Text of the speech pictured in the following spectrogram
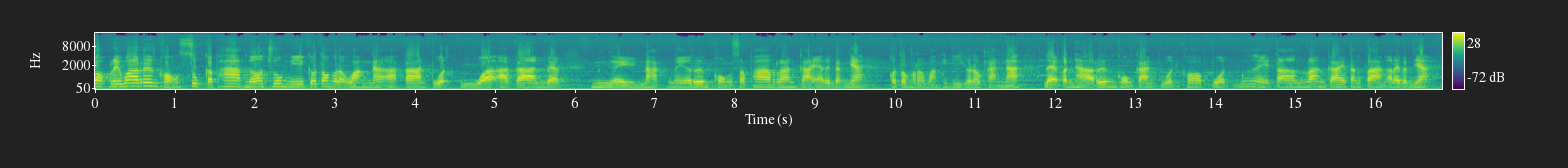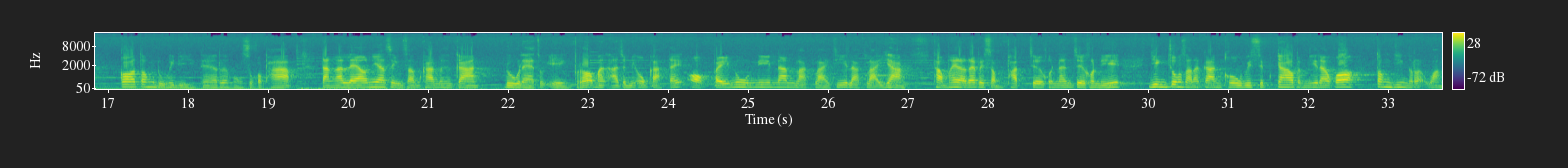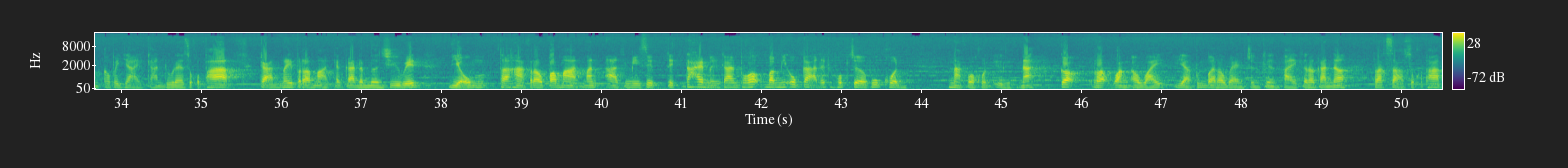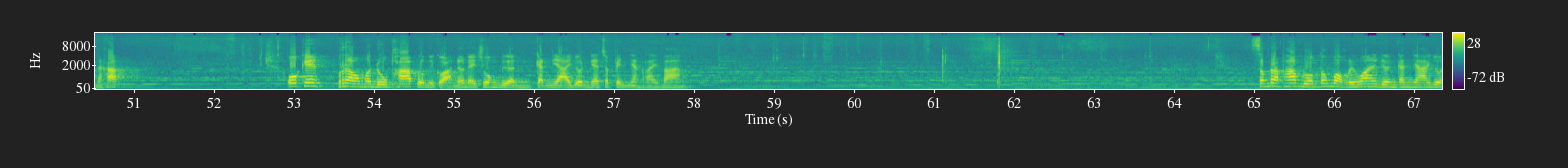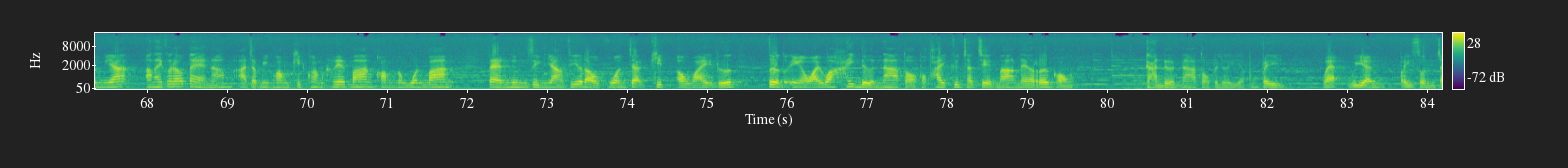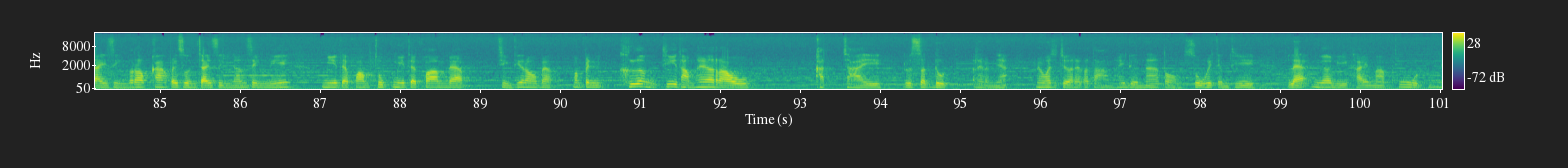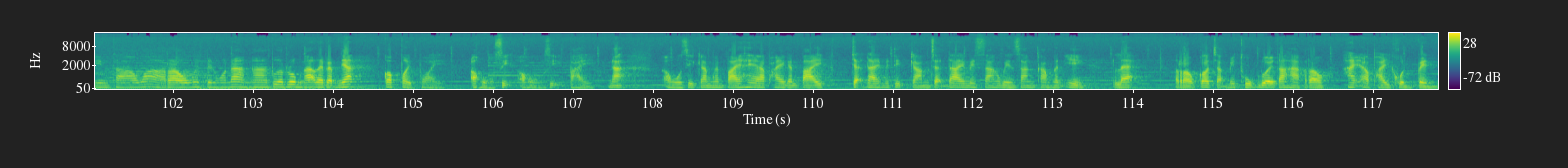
บอกเลยว่าเรื่องของสุขภาพเนาะช่วงนี้ก็ต้องระวังนะอาการปวดหัวอาการแบบเหนื่อยหนักในเรื่องของสภาพร่างกายอะไรแบบเนี้ย ก็ต้องระวังให้ดีก็แล้วกันนะ และปัญหาเรื่องของการปวดคอปวดเมื่อยตามร่างกายต่างๆ อะไรแบบนี้ก็ต้องดูให้ดีในเรื่องของสุขภาพ ดังนั้นแล้วเนี่ยสิ่งสำคัญมันคือการดูแลตัวเอง เพราะมันอาจจะมีโอกาสได้ออกไปนู่นนี่นั่นหลากหลายที่หลากหลายอย่างทำให้เราได้ไปสัมผัสเจอคนนั้นเจอคนนี้ ยิ่งช่วงสถานการณ์โควิด -19 แบบนี้แล้วก็ต้องยิ่งระวังก็ไปใหญ่การดูแลสุขภาพ การไม่ประมาทกับการดำเนินชีวิต เดี๋ยวถ้าหากเราประมาทมันอาจจะมีสิทธิ์ติดได้เหมือนกัน เพราะมันมีโอกาสได้พบเจอผู้คนหนักกว่าคนอื่นนะ ก็ระวังเอาไว้อย่าเพิ่งไประแวงจนเกินไปก็แล้วกันเนาะรักษาสุขภาพนะครับ โอเค เรามาดูภาพรวมดีกว่าเนอะในช่วงเดือนกันยายนนี้จะเป็นอย่างไรบ้าง สำหรับภาพรวมต้องบอกเลยว่าในเดือนกันยายนนี้อะไรก็แล้วแต่นะ อาจจะมีความคิดความเครียดบ้าง ความกังวลบ้าง แต่หนึ่งสิ่งอย่างที่เราควรจะคิดเอาไว้ หรือเตือนตัวเองเอาไว้ว่าให้เดินหน้าต่อเพราะไพ่ขึ้นชัดเจนมากในเรื่องของการเดินหน้าต่อไปเลยอย่าเพิ่งไปแวะเวียนไปสนใจสิ่งรอบข้างไปสนใจสิ่งนั้นสิ่งนี้ มีแต่ความทุกข์มีแต่ความแบบสิ่งที่เราแบบมันเป็นเครื่องที่ทำให้เราขัดใจ รือสะดุดอะไรแบบนี้ไม่ว่าจะเจออะไรก็ตามให้เดินหน้าต่อสู้ให้เต็มที่ และเมื่อมีใครมาพูดนินทาว่าเราไม่เป็นหัวหน้างานเพื่อนร่วมงานอะไรแบบนี้ก็ปล่อยปล่อยๆอโหสิเอโหสิไปนะเอโหสิกรรมกันไปให้อภัยกันไป จะได้ไม่ติดกรรม จะได้ไม่สร้างเวรสร้างกรรมกันอีกและเราก็จะไม่ทุกข์ด้วยถ้าหากเราให้อภัยคนเป็น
